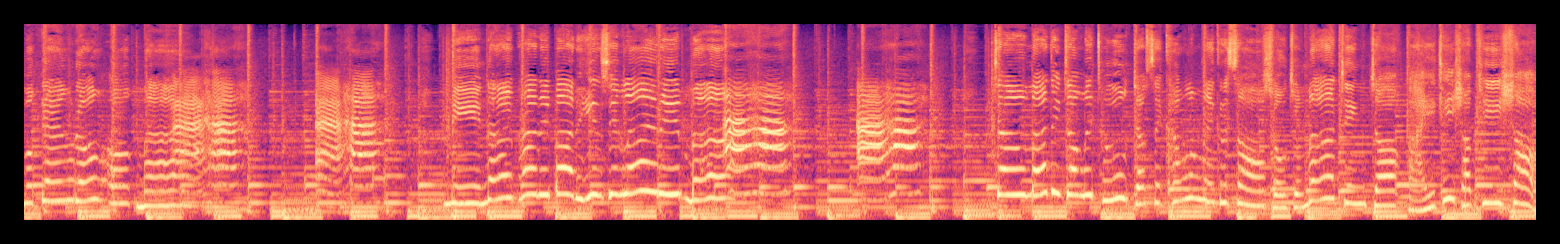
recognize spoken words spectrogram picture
หนูน้อยหมวกแดงร้องออกมาอาฮะอาฮะมีนายพรานในป่าได้ยินเสียงเลยรีบมาอาฮะอาฮะเจ้าหมาจิ้งจอกเลยถูกจับใส่ขังลงในกระสอบ ส่งเจ้าหมาจิ้งจอกไปที่ชอบที่ชอบ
